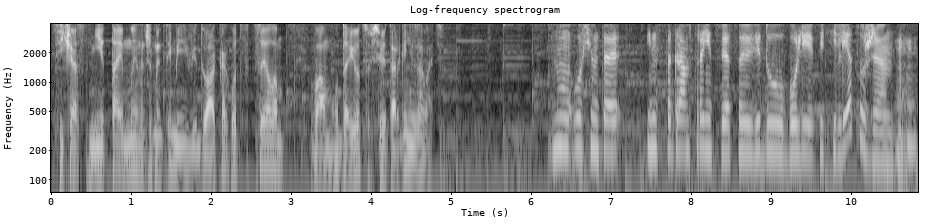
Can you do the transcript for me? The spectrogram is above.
сейчас не тайм-менеджмент имею в виду, а как вот в целом вам удается все это организовать? Ну, в общем-то, Инстаграм-страницу я свою веду более пяти лет уже.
